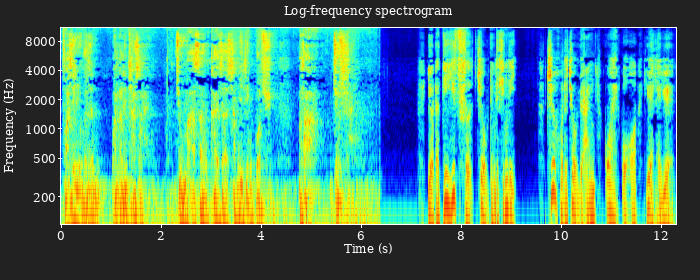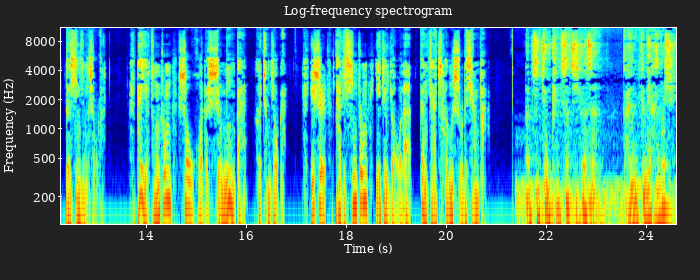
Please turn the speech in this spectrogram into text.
发现有个人往那里跳下来，就马上开着橡皮艇过去，把他救起来。有了第一次救人的经历，之后的救援，郭爱国越来越得心应手了。他也从中收获了使命感和成就感，于是他的心中也就有了更加成熟的想法。呃，就就凭这几个人，肯肯定还是不行，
